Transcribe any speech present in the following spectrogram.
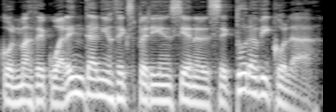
con más de 40 años de experiencia en el sector avícola.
